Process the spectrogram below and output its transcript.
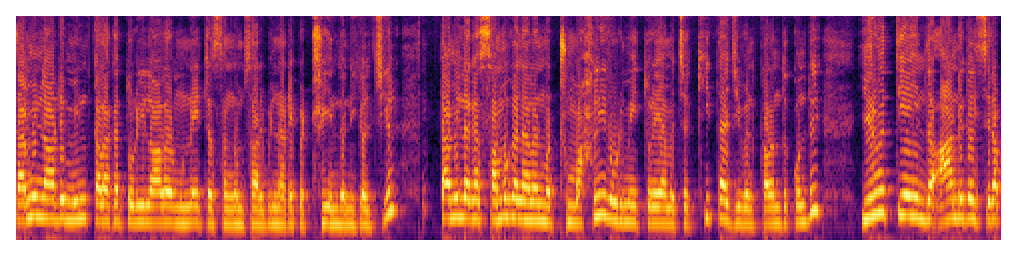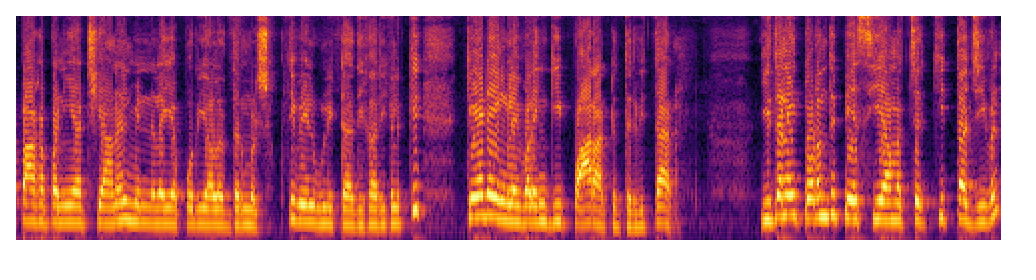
தமிழ்நாடு மின் கழக தொழிலாளர் முன்னேற்ற சங்கம் சார்பில் நடைபெற்ற இந்த நிகழ்ச்சியில் தமிழக சமூக நலன் மற்றும் மகளிர் உரிமைத்துறை அமைச்சர் கீதா ஜீவன் கலந்து கொண்டு இருபத்தி ஐந்து ஆண்டுகள் சிறப்பாக பணியாற்றிய அனல் மின் நிலைய பொறியாளர் தர்மல் சக்திவேல் உள்ளிட்ட அதிகாரிகளுக்கு கேடயங்களை வழங்கி பாராட்டு தெரிவித்தார். இதனைத் தொடர்ந்து பேசிய அமைச்சர் கீதா ஜீவன்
